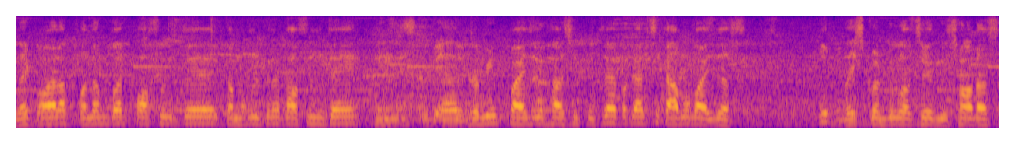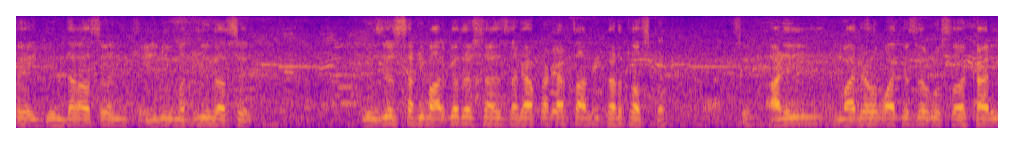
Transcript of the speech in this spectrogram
लाईक कोणाला पलंबरपासून ते कम्प्युटरपासून ते जमीन पाहिजे अशी कुठल्याही प्रकारची कामं पाहिजे असतील. वेस्ट कंट्रोल असेल रिसॉर्ट असेल बिल्डर असेल बिल्डिंग मधलील असेल. बिझनेससाठी मार्गदर्शन सगळ्या प्रकारचं आम्ही करत असतो. आणि माझ्यावर माझे सर्व सहकारी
